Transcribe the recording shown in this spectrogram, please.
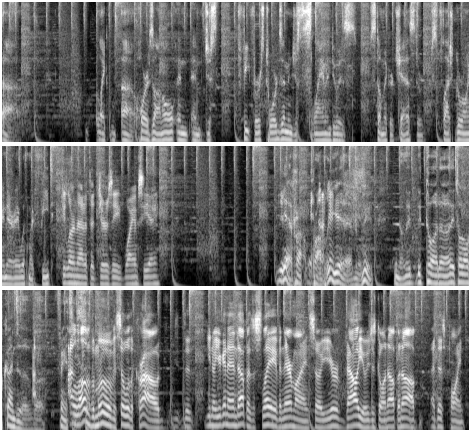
uh, like uh, horizontal and and just feet first towards him and just slam into his stomach or chest or slash groin area with my feet. You learn that at the Jersey YMCA? Yeah, pro- probably. Yeah, I mean, you know, they, they taught uh, they taught all kinds of uh, fancy. I love stuff. the move, and so will the crowd. The, you know, you're going to end up as a slave in their mind, so your value is just going up and up at this point.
